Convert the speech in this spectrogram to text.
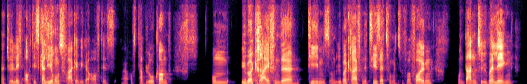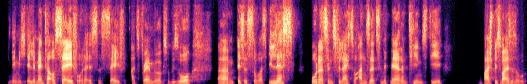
natürlich auch die Skalierungsfrage wieder auf das, äh, aufs Tableau kommt, um übergreifende Teams und übergreifende Zielsetzungen zu verfolgen und dann zu überlegen, nehme ich Elemente aus Safe oder ist es Safe als Framework sowieso? Ähm, ist es sowas wie Less? Oder sind es vielleicht so Ansätze mit mehreren Teams, die beispielsweise so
